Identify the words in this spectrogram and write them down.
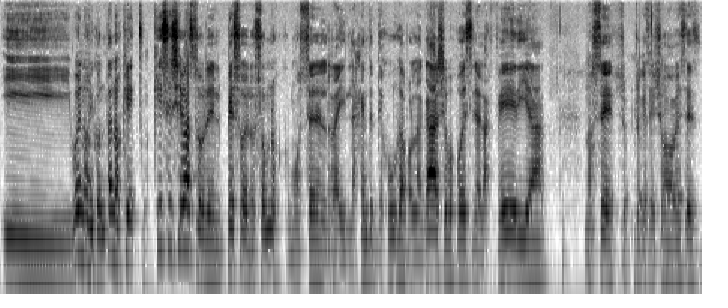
Y bueno, y contanos, ¿qué, ¿qué se lleva sobre el peso de los hombros como ser el rey? La gente te juzga por la calle, vos podés ir a la feria. No sé, yo, qué sé, yo a veces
